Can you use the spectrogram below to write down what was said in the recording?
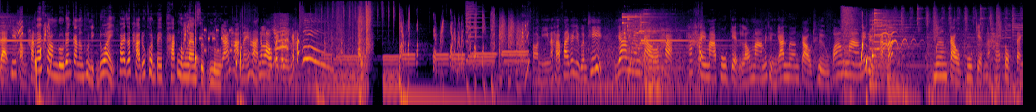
และที่สำคัญได้ความรู้เรื่องการลงทุนอีกด้วยฝ้ายจะพาทุกคนไปพักโรงแรมสุดหรูย่านหาดในหาดงั้นเราไปกันเลยไหมคะตอนนี้นะคะฝ้ายก็อยู่กันที่ย่านเมืองเก่าค่ะ ถ้าใครมาภูเก็ตแล้วมาไม่ถึงย่านเมืองเก่าถือว่ามาไม่ถึงนะคะ เมืองเก่าภูเก็ตนะคะ ตกแต่ง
